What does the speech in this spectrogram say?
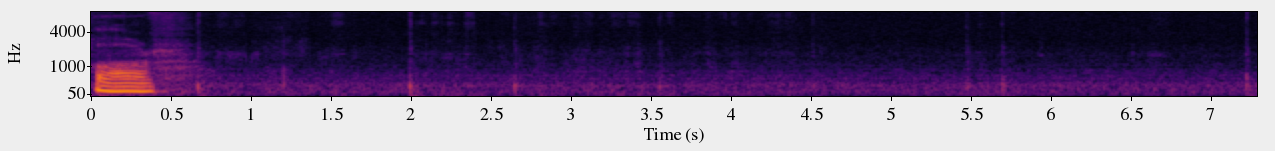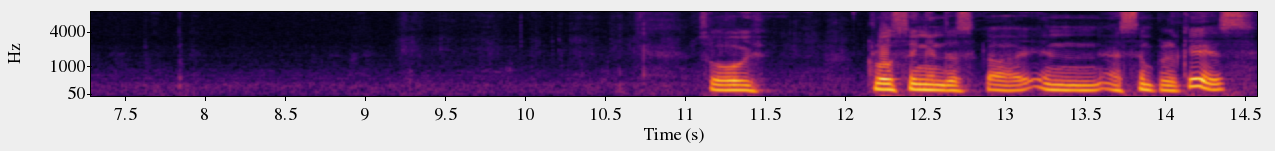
Or So, closing in this uh, in a simple case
